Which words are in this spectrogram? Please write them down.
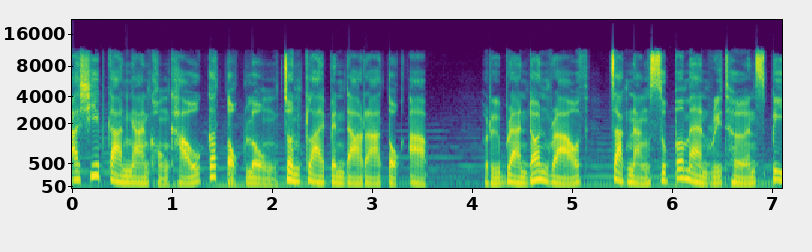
อาชีพการงานของเขาก็ตกลงจนกลายเป็นดาราตกอับ หรือแบรนดอนราธจากหนัง Superman Returns ปี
